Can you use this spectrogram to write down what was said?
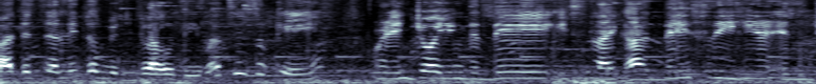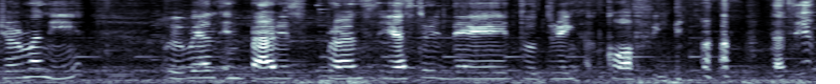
but it's a little bit cloudy, but it's okay. We're enjoying the day. It's like a day three here in Germany. We went in Paris, France yesterday to drink a coffee. That's it.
